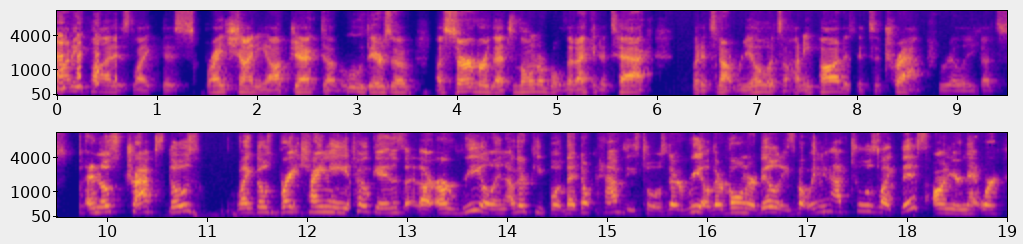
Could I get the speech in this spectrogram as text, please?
honeypot is like this bright shiny object of ooh there's a, a server that's vulnerable that i can attack but it's not real it's a honeypot it's, it's a trap really that's And those traps, those like those bright shiny tokens are, are real in other people that don't have these tools. They're real, they're vulnerabilities. But when you have tools like this on your network,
